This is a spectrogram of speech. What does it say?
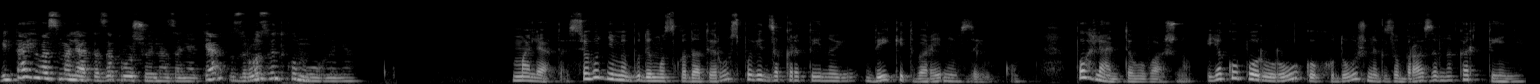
Вітаю вас, малята! Запрошую на заняття з розвитку мовлення. Малята, сьогодні ми будемо складати розповідь за картиною Дикі тварини взимку. Погляньте уважно, яку пору року художник зобразив на картині.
